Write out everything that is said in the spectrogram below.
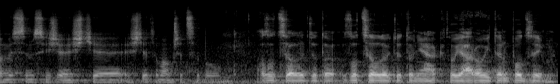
uh, myslím si, že ještě, ještě to mám před sebou. A zoceluje tě to, tě to nějak, to jaro i ten podzim?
